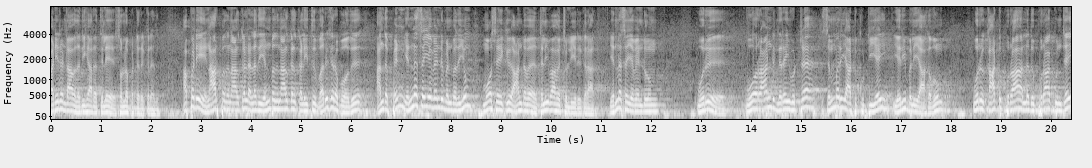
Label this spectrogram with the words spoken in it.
பனிரெண்டாவது அதிகாரத்திலே சொல்லப்பட்டிருக்கிறது. அப்படி நாற்பது நாட்கள் அல்லது எண்பது நாட்கள் கழித்து வருகிற போது அந்த பெண் என்ன செய்ய வேண்டும் என்பதையும் மோசேக்கு ஆண்டவர் தெளிவாக சொல்லியிருக்கிறார். என்ன செய்ய வேண்டும்? ஒரு ஓராண்டு நிறைவுற்ற செம்மறியாட்டுக்குட்டியை எரிபலியாகவும் ஒரு காட்டுப்புறா அல்லது புறா குஞ்சை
